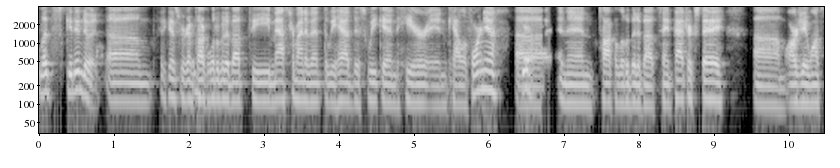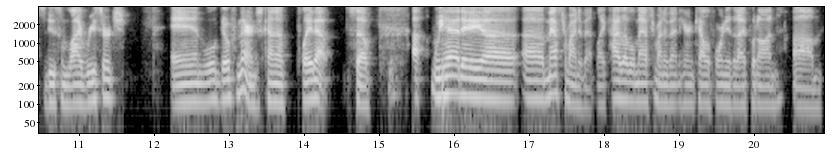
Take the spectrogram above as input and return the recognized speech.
let's get into it. Um, I guess we're going to talk a little bit about the mastermind event that we had this weekend here in California, uh, Yeah. and then talk a little bit about St. Patrick's Day, Um, RJ wants to do some live research, and we'll go from there and just kind of play it out. So uh, we had a, uh, a, mastermind event, like high level mastermind event here in California that I put on. Um,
